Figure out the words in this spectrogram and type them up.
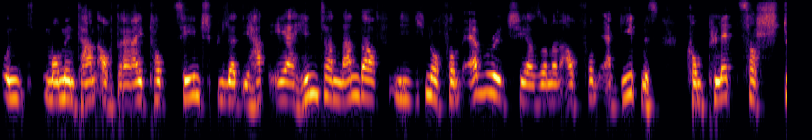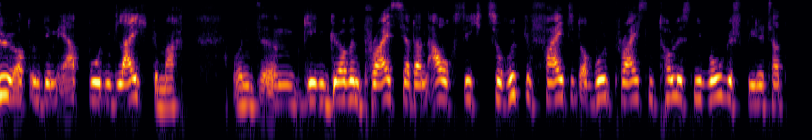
und momentan auch drei Top 10 Spieler, die hat er hintereinander nicht nur vom Average her, sondern auch vom Ergebnis komplett zerstört und dem Erdboden gleich gemacht. Und ähm, gegen Gervin Price ja dann auch sich zurückgefeitet, obwohl Price ein tolles Niveau gespielt hat.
